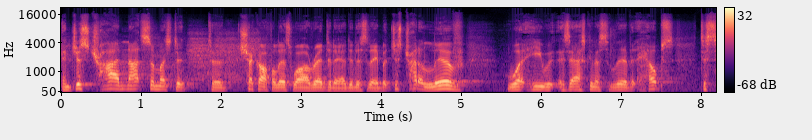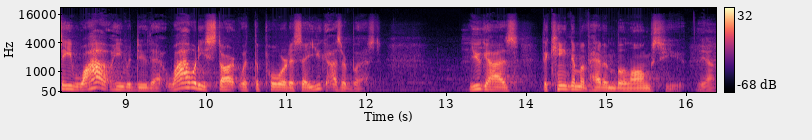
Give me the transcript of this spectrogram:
and just try not so much to, to check off a list. Well, I read today, I did this today, but just try to live what he is asking us to live. It helps to see why he would do that. Why would he start with the poor to say, You guys are blessed? You guys, the kingdom of heaven belongs to you. Yeah.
